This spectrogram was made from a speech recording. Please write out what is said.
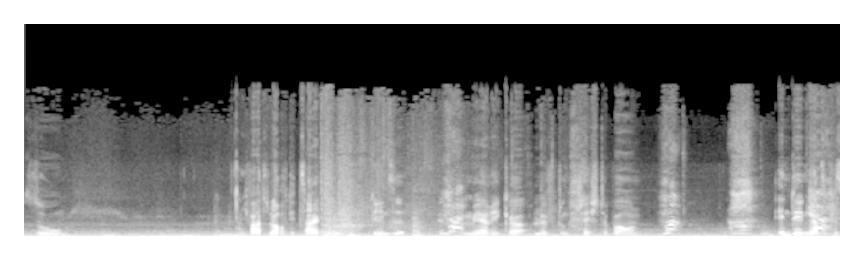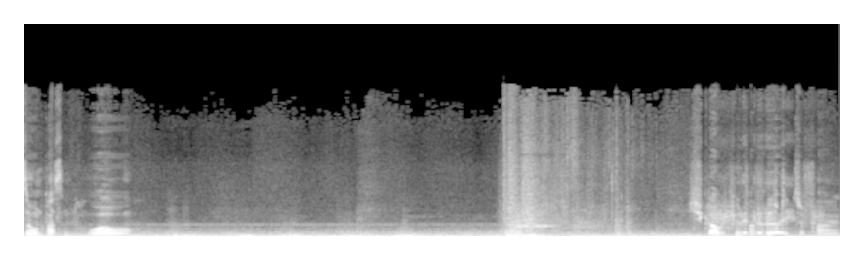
So. Ich warte noch auf die Zeit, in denen sie in Amerika Lüftungsschächte bauen. In denen ganze Personen passen. Wow. Glaube, ich bin verpflichtet zu fallen.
